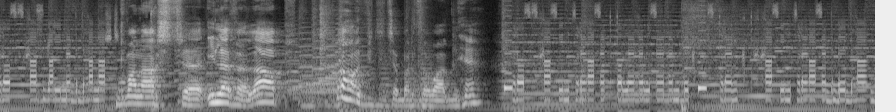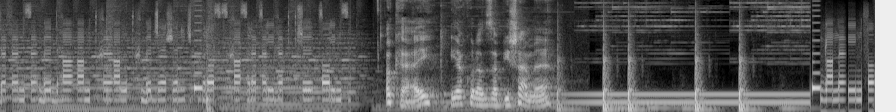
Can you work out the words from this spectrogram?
Rozkaz Galimet 12 12 i level up. O, widzicie bardzo ładnie. Rozkaz Intraset to level 7 Byk Strength Has Intraset Bydha Defense Bydha Ant Health By 10 Rozkaz Receivet 3 Coins Okej, i akurat zapiszemy. Dane info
